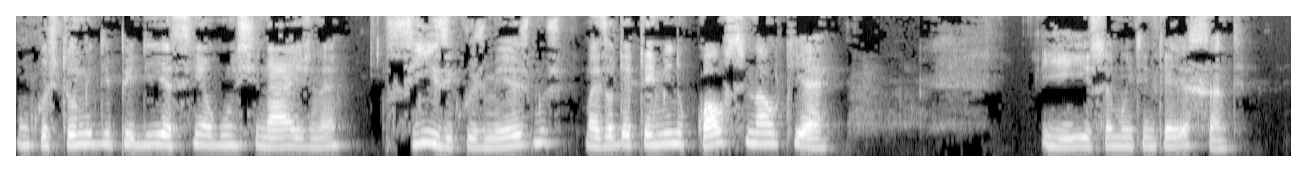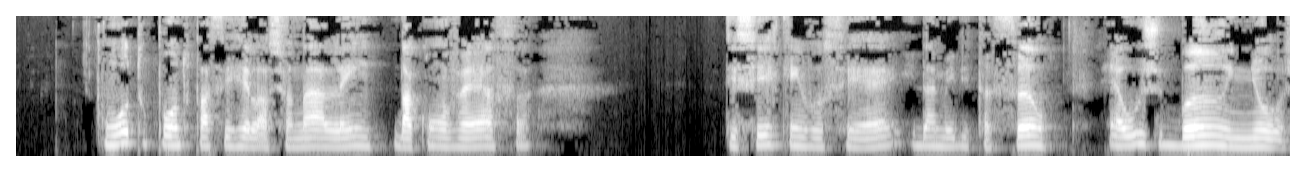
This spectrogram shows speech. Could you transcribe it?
um costume de pedir assim alguns sinais, né? Físicos mesmos, mas eu determino qual sinal que é. E isso é muito interessante. Um outro ponto para se relacionar além da conversa, de ser quem você é e da meditação é os banhos.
